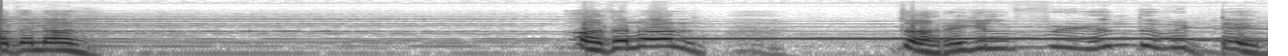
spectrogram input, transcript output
அதனால் அதனால் தரையில் விழுந்து விட்டேன்.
